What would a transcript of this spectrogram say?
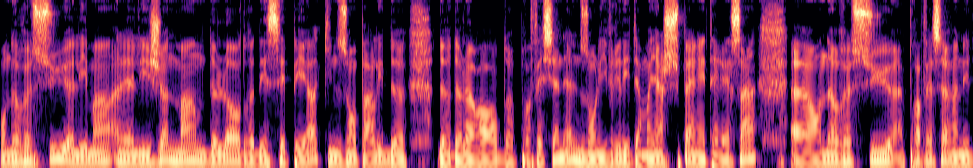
On a reçu euh, les, euh, jeunes membres de l'ordre des CPA qui nous ont parlé de, de, leur ordre professionnel, nous ont livré des témoignages super intéressants. Euh, on a reçu un professeur en éducation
